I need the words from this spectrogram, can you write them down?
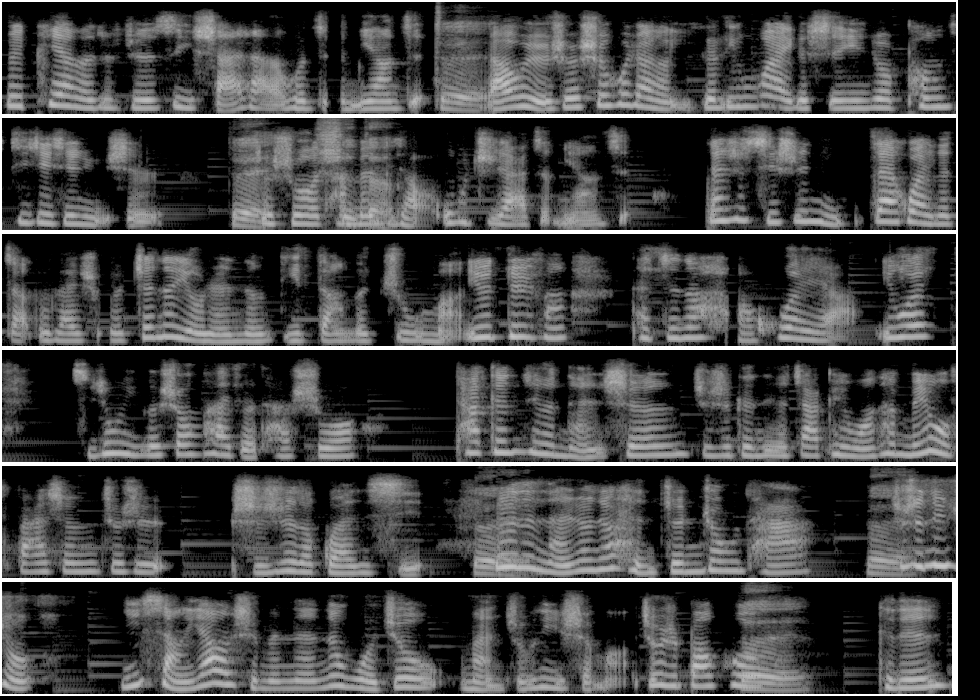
被骗了，就觉得自己傻傻的或者怎么样子。对，然后有时候社会上有一个另外一个声音，就是抨击这些女生，对，就说她们比较物质啊，怎么样子。但是其实你再换一个角度来说，真的有人能抵挡得住吗？因为对方他真的好会呀、因为其中一个受害者他说，他跟这个男生就是跟那个诈骗王，他没有发生就是实质的关系，因为那男生就很尊重他，对，就是那种你想要什么呢，那我就满足你什么，就是包括可能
